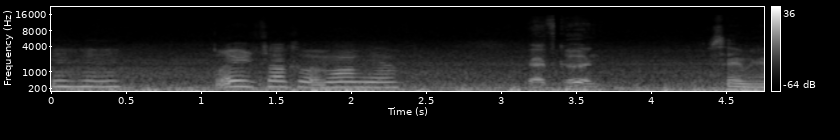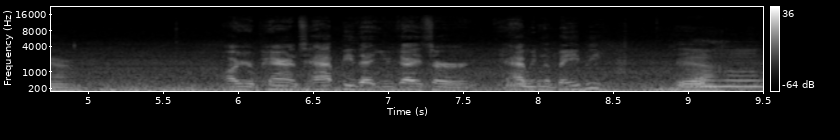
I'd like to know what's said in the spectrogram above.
Mm-hmm. I already talked to my mom, yeah. That's good. Same here. Are your parents happy that you guys are having the baby? Yeah. Mm-hmm.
